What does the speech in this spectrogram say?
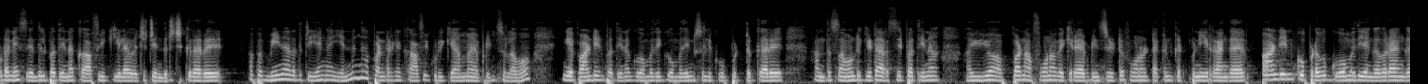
உடனே செந்தில் பார்த்தீங்கன்னா காஃபி கீழே வச்சுட்டு எந்திரிச்சிக்கிறாரு. அப்போ மீனா இருந்துட்டு ஏங்க என்னங்க பண்ணுறீங்க காஃபி குடிக்காம? அப்படின்னு சொல்லவும் இங்கே பாண்டியன் பார்த்தீங்கன்னா கோமதி கோமதின்னு சொல்லி கூப்பிட்டுருக்காரு. அந்த சவுண்டு கேட்டு அரசி பார்த்தீங்கன்னா ஐயோ அப்பா நான் ஃபோனை வைக்கிறேன் அப்படின்னு சொல்லிட்டு ஃபோனை டக்குன்னு கட் பண்ணிடுறாங்க. பாண்டியன் கூப்பிடவும் கோமதி அங்கே வராங்க.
